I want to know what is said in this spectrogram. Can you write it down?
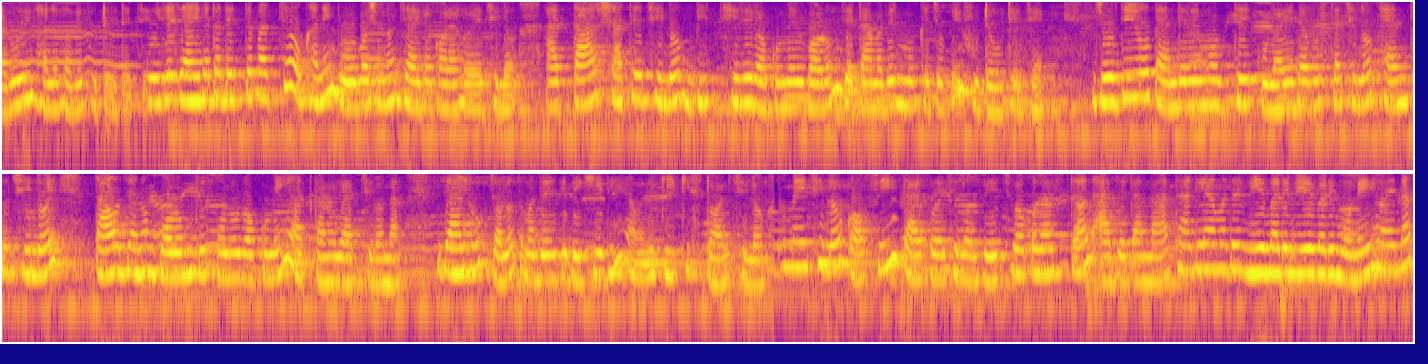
আরোই ভালোভাবে ফুটে উঠেছে। ওই যে জায়গাটা দেখতে পাচ্ছ, ওখানেই বউ বসানোর জায়গা করা হয়েছিল। আর তার সাথে ছিল বিচ্ছিরি রকমের গরম, যেটা আমাদের মুখে চোখেই ফুটে উঠেছে। যদিও প্যান্ডেলের মধ্যে কুলারের ব্যবস্থা ছিল, ফ্যান তো ছিলই, তাও যেন গরমকে কোনো রকমেই আটকানো যাচ্ছিল না। যাই হোক, চলো তোমাদেরকে দেখিয়ে দিই আমাদের কি কি স্টল ছিল। প্রথমেই ছিল কফি, তারপরে ছিল ভেজ পকোড়া স্টল, আর যেটা না থাকলে আমাদের বিয়ে বাড়ি বিয়ে বাড়ি মনেই হয় না,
